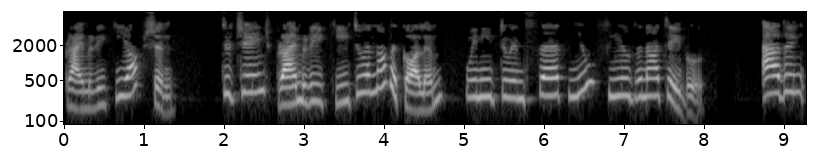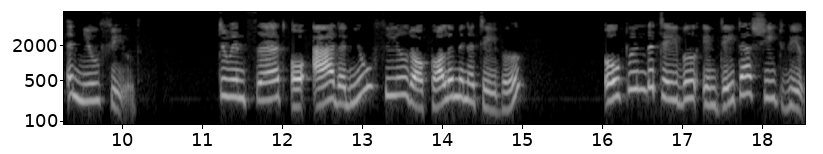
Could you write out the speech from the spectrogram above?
primary key option. To change primary key to another column, we need to insert new fields in our table. Adding a new field. To insert or add a new field or column in a table, Open the table in Datasheet view.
